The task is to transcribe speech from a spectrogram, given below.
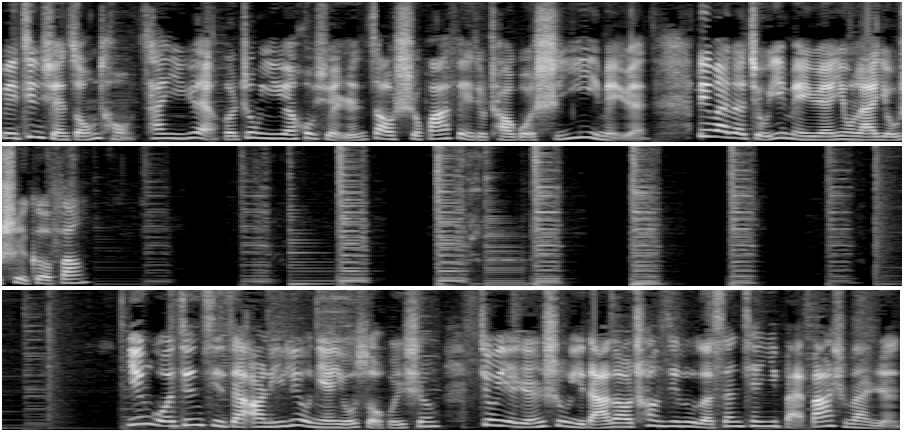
为竞选总统、参议院和众议院候选人造势，花费就超过十一亿美元。另外的九亿美元用来游说各方。英国经济在二零一六年有所回升，就业人数已达到创纪录的三千一百八十万人。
